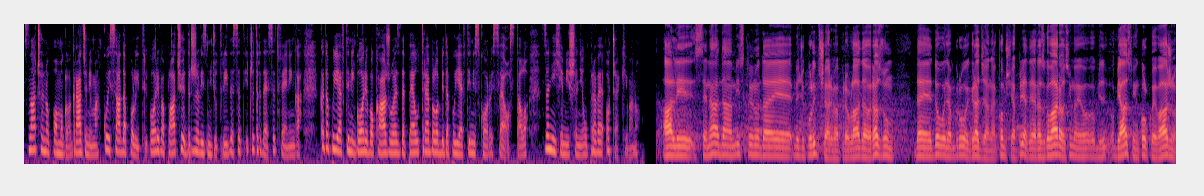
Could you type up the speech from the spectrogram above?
značajno pomogla građanima koji sada po litri goriva plaćaju državi između 30 i 40 feninga. Kada pojeftini gorivo, kažu SDP-u, trebalo bi da pojeftini skoro i sve ostalo. Za njih je mišljenje uprave očekivano. Ali se nadam iskreno da je među političarima prevladao razum da je dovoljan broj građana, komšija, prijatelja, razgovarao s njima i objasnio im koliko je važno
